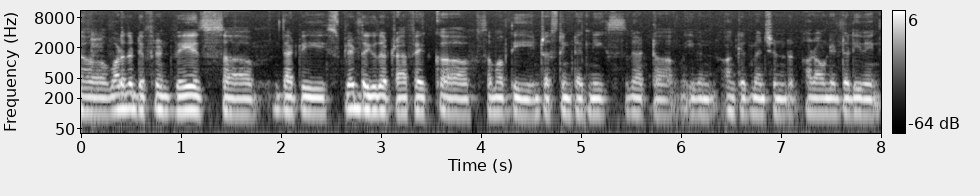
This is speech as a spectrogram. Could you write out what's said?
uh, what are the different ways uh, that we split the user traffic uh, some of the interesting techniques that uh, even ankit mentioned around interleaving.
